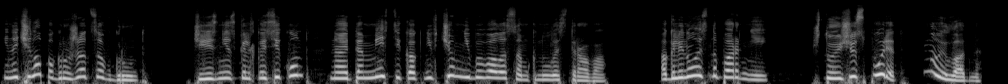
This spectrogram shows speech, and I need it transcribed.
и начала погружаться в грунт. Через несколько секунд на этом месте, как ни в чем не бывало, сомкнулась трава. Оглянулась на парней. Что еще спорят? Ну и ладно.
